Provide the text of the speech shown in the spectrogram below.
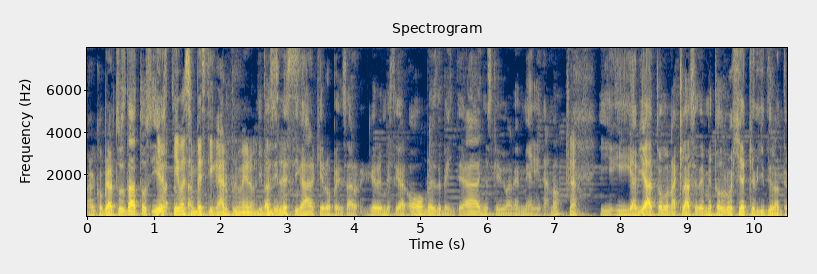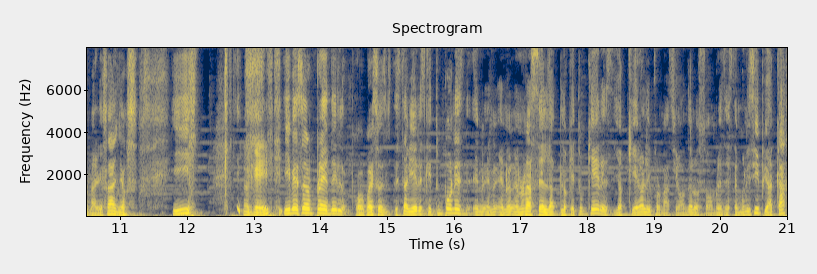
a, copiar tus datos y Iba- esto ibas a investigar primero. Ibas entonces- a investigar, quiero pensar, quiero investigar hombres de 20 años que vivan en Mérida, ¿no? Claro. Y, y había toda una clase de metodología que di durante varios años. Y, Ok. y me sorprende, por eso está bien, es que tú pones en, en- en- una celda lo que tú quieres. Yo quiero la información de los hombres de este municipio. Acá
